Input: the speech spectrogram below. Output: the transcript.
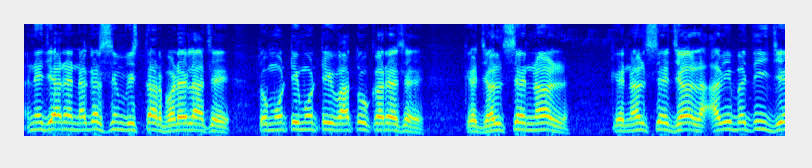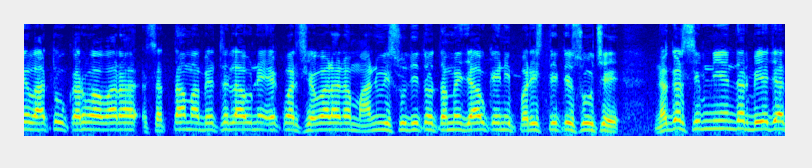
અને જ્યારે નગરસીમ વિસ્તાર ભરેલા છે, તો મોટી મોટી વાતો કરે છે કે જલસે નળ, કે નલસે જલ, આવી બધી જે વાતો કરવાવાળા સત્તામાં બેઠેલાઓને એકવાર છેવાડાના માનવી સુધી તો તમે જાઓ કે એની પરિસ્થિતિ શું છે? નગરસીમની અંદર બે હજાર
